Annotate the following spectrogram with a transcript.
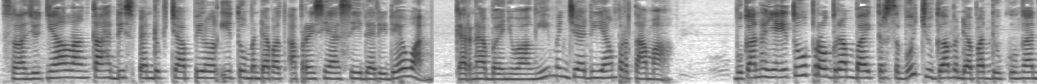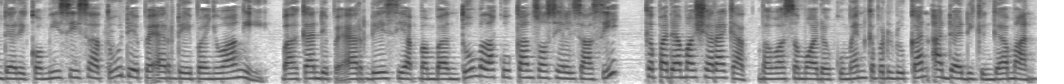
Selanjutnya, langkah Dispenduk Capil itu mendapat apresiasi dari Dewan karena Banyuwangi menjadi yang pertama. Bukan hanya itu, program baik tersebut juga mendapat dukungan dari Komisi 1 DPRD Banyuwangi. Bahkan DPRD siap membantu melakukan sosialisasi kepada masyarakat bahwa semua dokumen kependudukan ada di genggaman.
